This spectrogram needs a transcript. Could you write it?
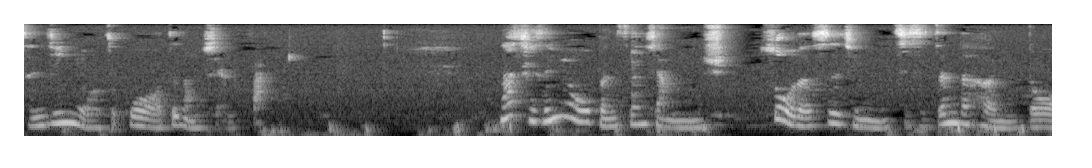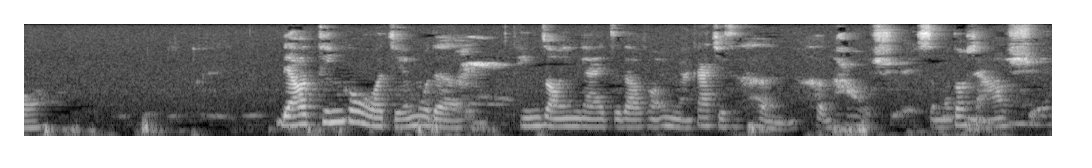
曾经有过这种想法，那其实因为我本身想做的事情其实真的很多。聊听过我节目的听众应该知道说，说、欸、My God 其实很很好学，什么都想要学。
